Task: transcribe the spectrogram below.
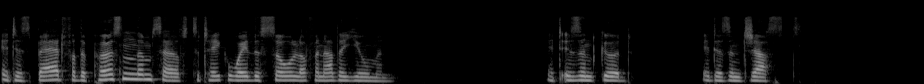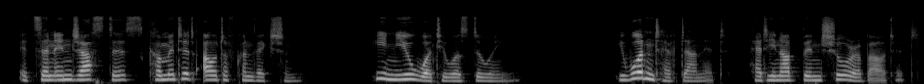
It is bad for the person themselves to take away the soul of another human. It isn't good. It isn't just. It's an injustice committed out of conviction. He knew what he was doing. He wouldn't have done it had he not been sure about it.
